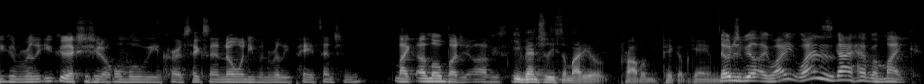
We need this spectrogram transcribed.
you can really you could actually shoot a whole movie in Curtis Hixon and no one even really pay attention. Like a low budget, obviously. eventually somebody will probably pick up game. They'll just be like, why? Why does this guy have a mic?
